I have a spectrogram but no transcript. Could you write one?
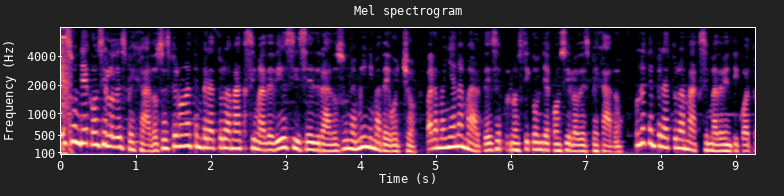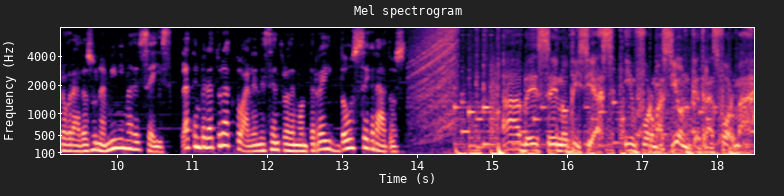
Es un día con cielo despejado. Se espera una temperatura máxima de 16 grados, una mínima de 8. Para mañana martes se pronostica un día con cielo despejado. Una temperatura máxima de 24 grados, una mínima de 6. La temperatura actual en el centro de Monterrey, 12 grados. ABC Noticias. Información que transforma.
